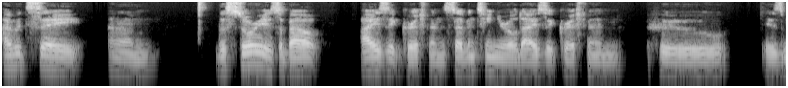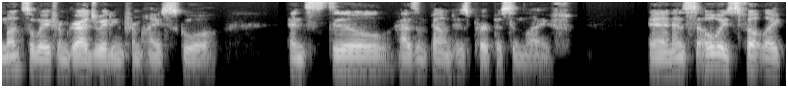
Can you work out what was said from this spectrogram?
I would say um, the story is about Isaac Griffin, 17 year old Isaac Griffin, who is months away from graduating from high school and still hasn't found his purpose in life and has always felt like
